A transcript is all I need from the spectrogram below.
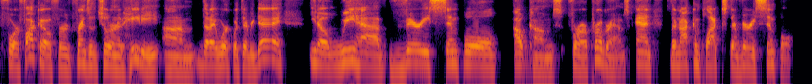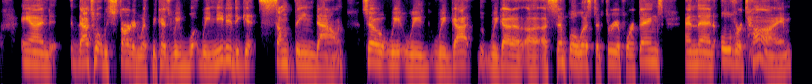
for FOTCOH, for Friends of the Children of Haiti, um, that I work with every day, you know, we have very simple outcomes for our programs and they're not complex they're very simple and that's what we started with because we we needed to get something down. So we we we got we got a, a simple list of three or four things, and then over time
